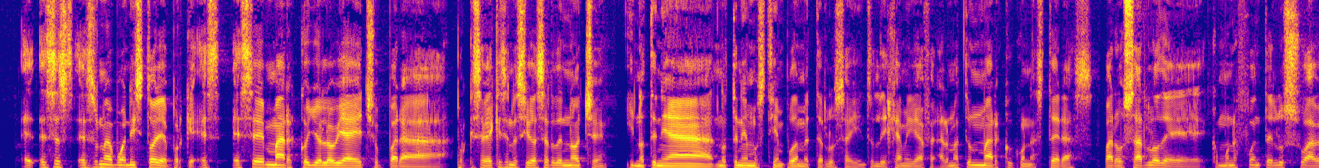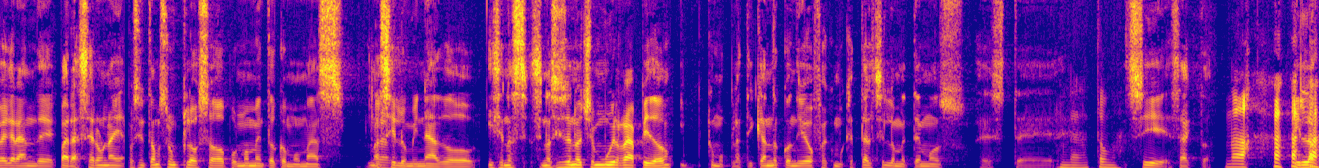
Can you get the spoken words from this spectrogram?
E, esa es, una buena historia porque es, ese marco yo lo había hecho para porque sabía que se nos iba a hacer de noche y no tenía no teníamos tiempo de meterlos ahí entonces le dije a mi gaffer ármate un marco con asteras para usarlo de como una fuente de luz suave grande para hacer una pues necesitamos un close up un momento como más más iluminado. Y se nos, se nos hizo noche muy rápido. Y como platicando con Diego fue como, ¿qué tal si lo metemos? Este... La toma. Sí, exacto. No. y lo,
